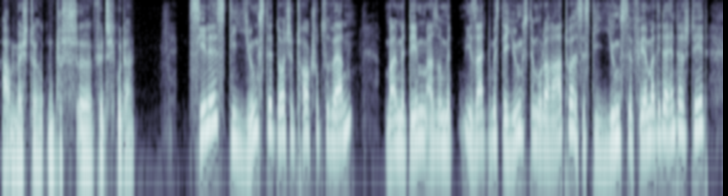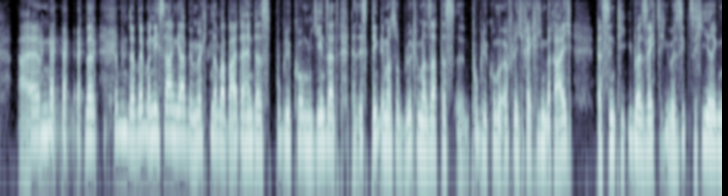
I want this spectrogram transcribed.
haben möchte. Und das äh, fühlt sich gut an. Ziel ist, die jüngste deutsche Talkshow zu werden? Weil mit dem, also mit, ihr seid, du bist der jüngste Moderator, es ist die jüngste Firma, die dahinter steht. Ähm, dann, dann wird man nicht sagen, ja, wir möchten aber weiterhin das Publikum jenseits, das ist, klingt immer so blöd, wenn man sagt, das äh, Publikum im öffentlich-rechtlichen Bereich, das sind die über 60, über 70-Jährigen.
